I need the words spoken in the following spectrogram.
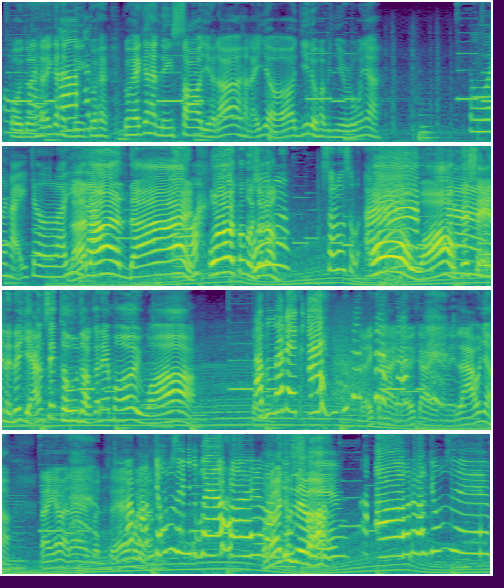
Ôi tôi thấy cái thanh niên tôi thấy- tôi thấy cái thanh niên so gì hồi đó hồi nãy giờ ở dưới đường hơi bị nhiều luôn á nha. Tôi nãy trừ là gì lên lên đây. Ôi có người sau lưng. Sao luôn sao ô À wow cái à. xe này nó giảm sát thương thật anh em ơi. Wow Đâm nó đi ai? Để cài để cài thằng này láo nha đây các bạn ơi mình sẽ Nó bắn trúng sim kìa thôi nó bắn trúng sim hả? Ờ nó bắn trúng sim.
